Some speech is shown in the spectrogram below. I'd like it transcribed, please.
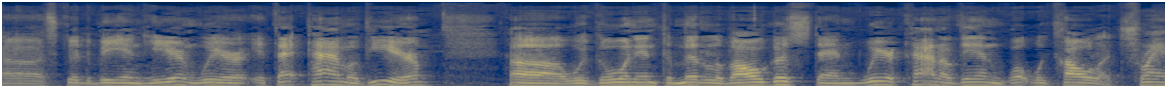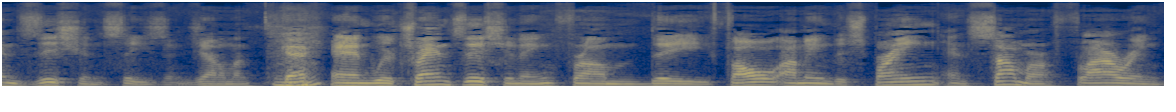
uh, it's good to be in here, and we're at that time of year. Uh, we're going into middle of August, and we're kind of in what we call a transition season, gentlemen. Okay. And we're transitioning from the fall, I mean, the spring and summer flowering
